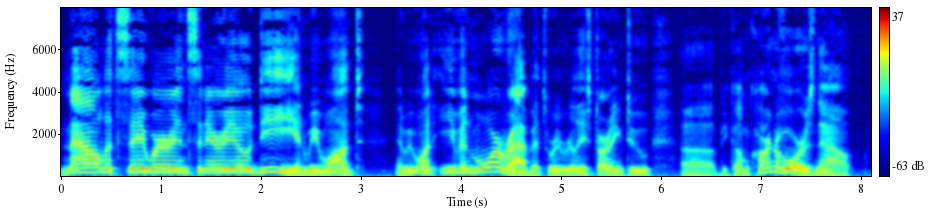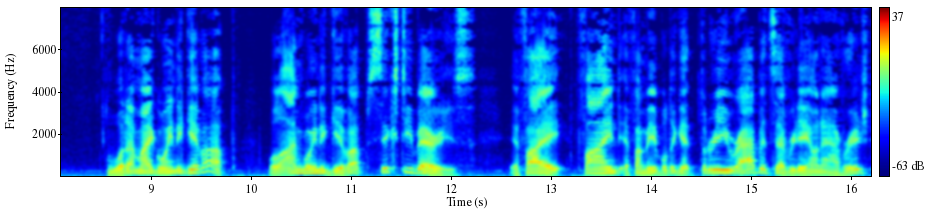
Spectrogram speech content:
Now let's say we're in scenario D and we want and we want even more rabbits. We're really starting to uh, become carnivores now. What am I going to give up? Well, I'm going to give up 60 berries. If I find, if I'm able to get three rabbits every day on average,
